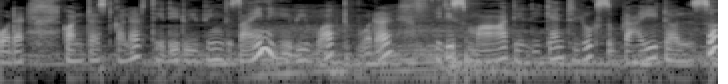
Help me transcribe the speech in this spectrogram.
border contrast color threaded weaving design heavy worked border is smart elegant looks bright also.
